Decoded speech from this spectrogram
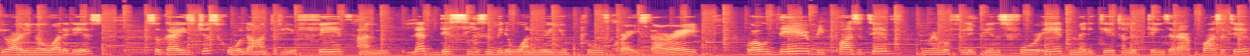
you already know what it is. So, guys, just hold on to your faith and let this season be the one where you prove Christ, alright? Go out there, be positive. Remember Philippians 4 8, meditate on the things that are positive,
